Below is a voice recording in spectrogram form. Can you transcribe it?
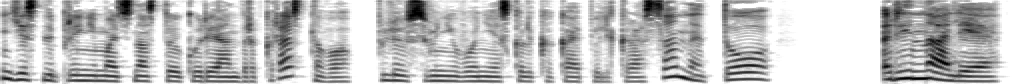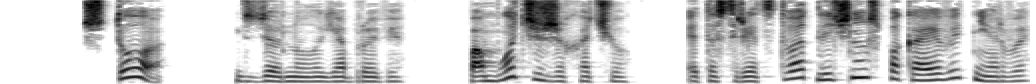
Если принимать настой кориандра красного, плюс в него несколько капель красаны, то... «Риналия!» «Что?» — вздернула я брови. «Помочь же хочу. Это средство отлично успокаивает нервы».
